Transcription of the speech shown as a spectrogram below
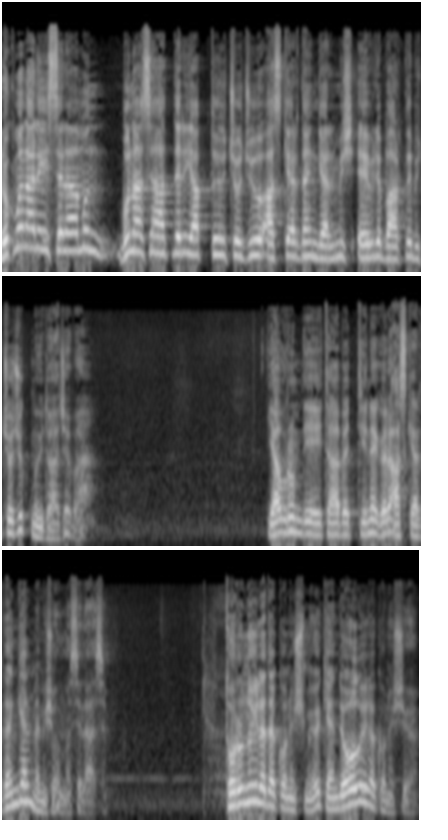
Lokman aleyhisselamın bu nasihatleri yaptığı çocuğu askerden gelmiş evli barklı bir çocuk muydu acaba? Yavrum diye hitap ettiğine göre askerden gelmemiş olması lazım. Torunuyla da konuşmuyor, kendi oğluyla konuşuyor.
